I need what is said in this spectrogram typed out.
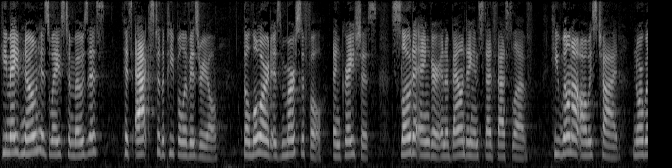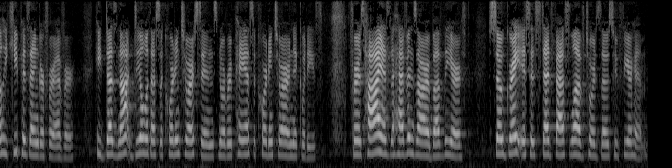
He made known his ways to Moses, his acts to the people of Israel. The Lord is merciful and gracious, slow to anger, and abounding in steadfast love. He will not always chide, nor will he keep his anger forever. He does not deal with us according to our sins, nor repay us according to our iniquities. For as high as the heavens are above the earth, so great is his steadfast love towards those who fear him.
